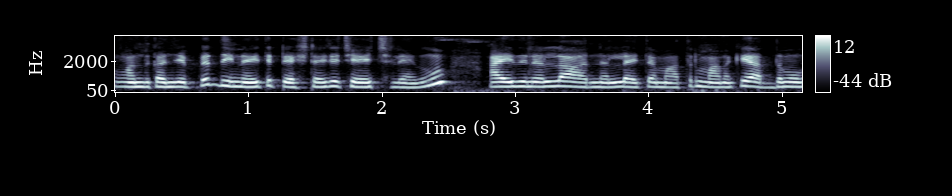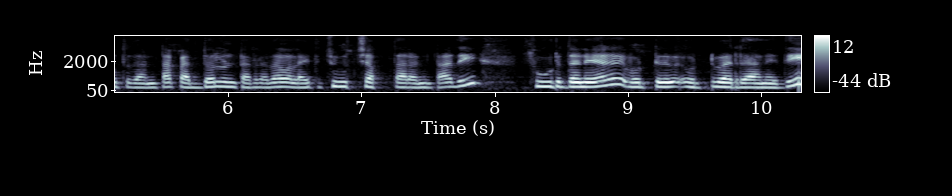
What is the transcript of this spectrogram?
అందుకని చెప్పి దీన్ని అయితే టెస్ట్ అయితే చేయొచ్చలేదు. ఐదు నెలలు ఆరు నెలలు అయితే మాత్రం మనకి అర్థమవుతుందంట. పెద్దోళ్ళు ఉంటారు కదా వాళ్ళు అయితే చూసి చెప్తారంట. అది సూటుదనే ఒట్టి ఒట్టివర్రే అనేది.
